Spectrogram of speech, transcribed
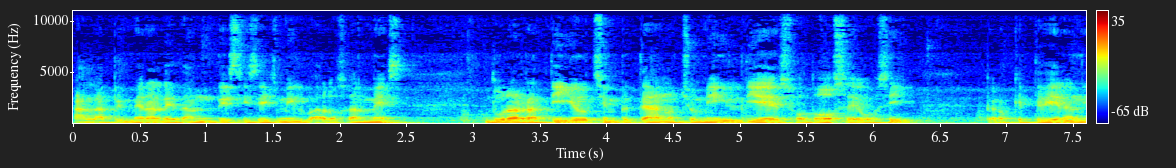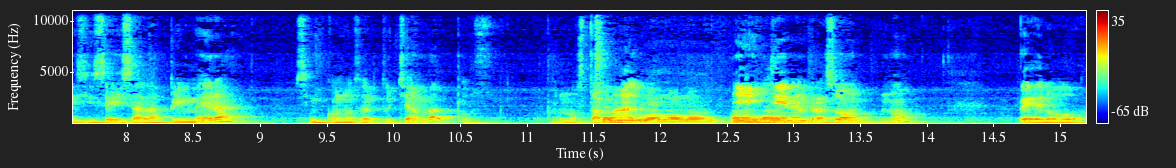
a la primera le dan 16 mil baros al mes. Dura ratillo, siempre te dan 8 mil, 10 o 12 o así. Pero que te dieran 16 a la primera, sin conocer tu chamba, pues, pues no está Sí, mal. No, no, no. para Y tienen razón, ¿no? Pero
